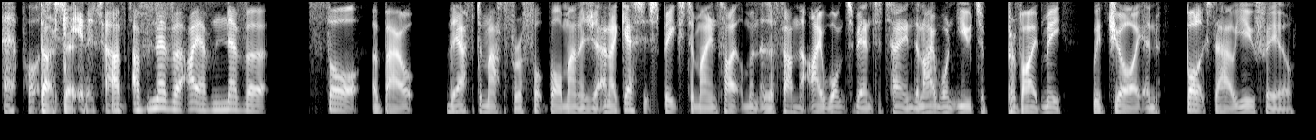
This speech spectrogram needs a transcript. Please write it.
airport That's ticket it. in his hand. I've, I've never, I have never thought about the aftermath for a football manager, and I guess it speaks to my entitlement as a fan that I want to be entertained and I want you to provide me with joy and bollocks to how you feel.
